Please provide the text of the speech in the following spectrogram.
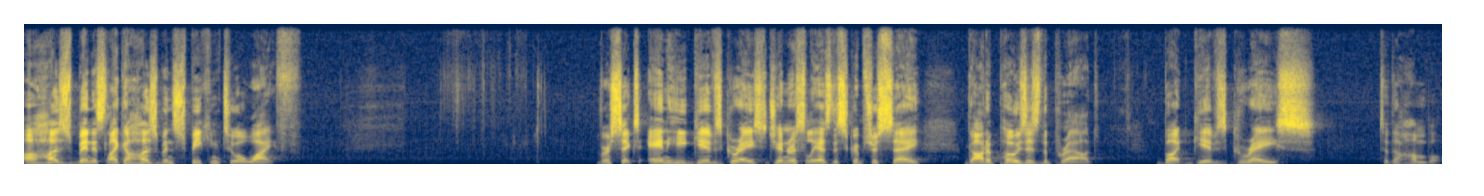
a husband. It's like a husband speaking to a wife. Verse 6 And he gives grace generously. As the scriptures say, God opposes the proud, but gives grace to the humble.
